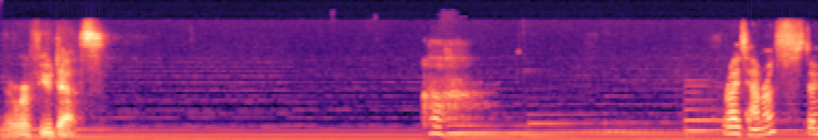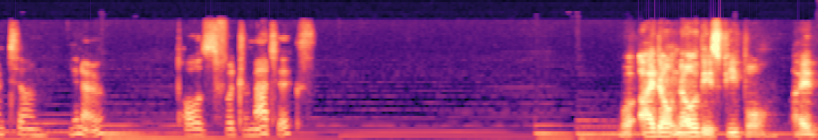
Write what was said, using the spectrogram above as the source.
there were a few deaths. Oh. Right, Amorous. Don't um, you know, pause for dramatics. Well, I don't know these people. I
